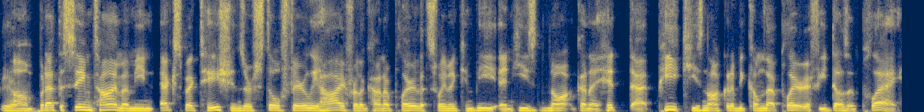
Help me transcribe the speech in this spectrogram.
Yeah. Um, but at the same time, I mean, expectations are still fairly high for the kind of player that Swayman can be, and he's not going to hit that peak. He's not going to become that player if he doesn't play.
